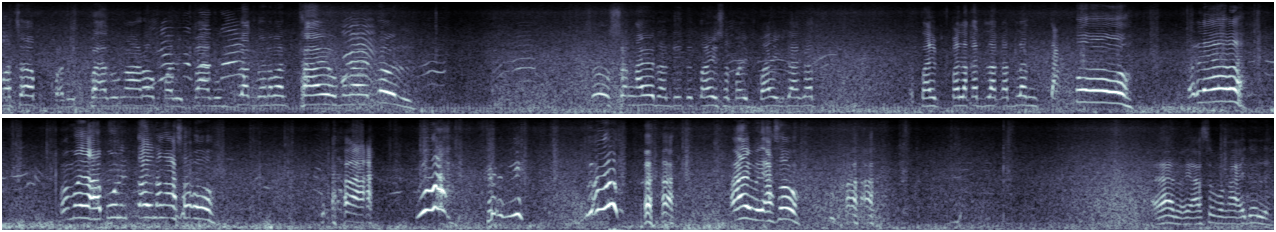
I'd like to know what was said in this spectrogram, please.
what's up? Panibagong araw, panibagong vlog na naman tayo mga idol. So sa ngayon, nandito tayo sa baybaying dagat. At tayo palakad-lakad lang, takbo! Hala! Mamaya, habulin tayo ng aso ko. Ay, may aso! Ayan, may aso mga idol eh.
